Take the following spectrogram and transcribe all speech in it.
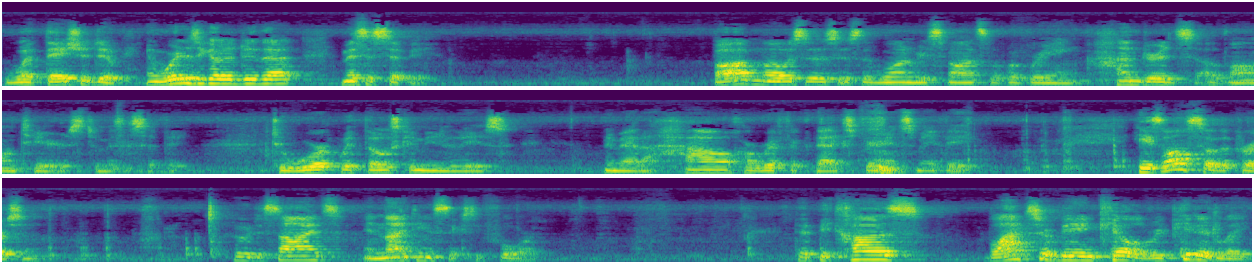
what they should do. And where does he go to do that? Mississippi. Bob Moses is the one responsible for bringing hundreds of volunteers to Mississippi to work with those communities, no matter how horrific that experience may be. He's also the person who decides in 1964 that because blacks are being killed repeatedly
